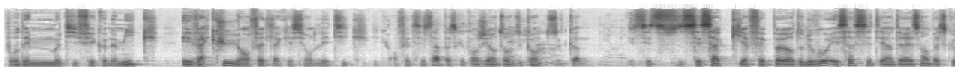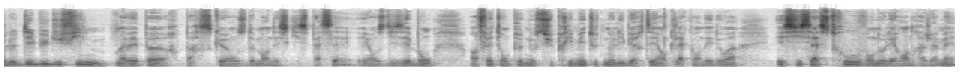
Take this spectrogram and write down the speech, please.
pour des motifs économiques, évacue, en fait, la question de l'éthique. En fait, c'est ça, parce que quand j'ai entendu... Quand, quand, c'est ça qui a fait peur de nouveau. Et ça, c'était intéressant parce que le début du film m'avait peur parce qu'on se demandait ce qui se passait et on se disait, bon, en fait, on peut nous supprimer toutes nos libertés en claquant des doigts et si ça se trouve, on nous les rendra jamais.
